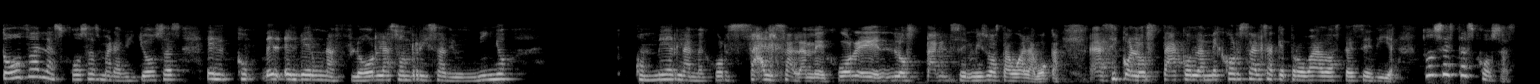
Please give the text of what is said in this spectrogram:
todas las cosas maravillosas, el, el, ver una flor, la sonrisa de un niño, comer la mejor salsa, la mejor, eh, los tacos, se me hizo hasta agua la boca, así con los tacos, la mejor salsa que he probado hasta ese día. Todas estas cosas.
